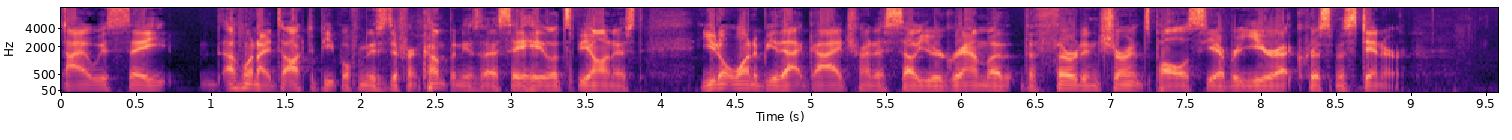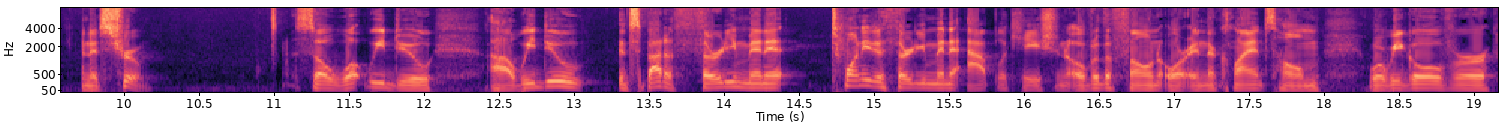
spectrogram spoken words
I always say when I talk to people from these different companies, I say, hey, let's be honest. You don't want to be that guy trying to sell your grandma the third insurance policy every year at Christmas dinner. And it's true. So, what we do, uh, we do, it's about a 30 minute 20 to 30 minute application over the phone or in the client's home where we go over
